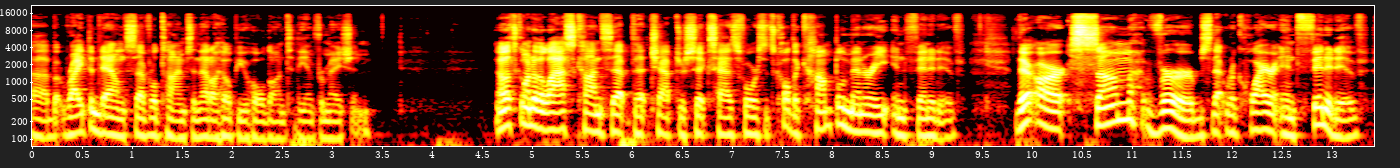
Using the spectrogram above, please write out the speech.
uh, but write them down several times, and that'll help you hold on to the information. Now let's go on to the last concept that chapter 6 has for us. It's called the complementary infinitive. There are some verbs that require infinitive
